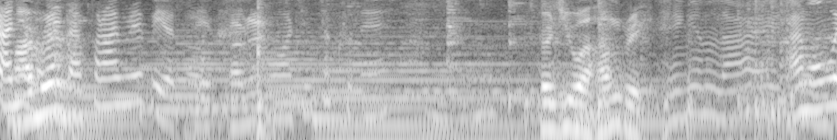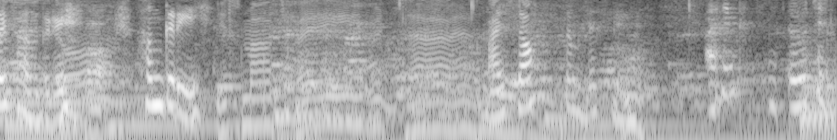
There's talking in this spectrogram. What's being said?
아니었다. Prime rib이었지. Prime rib? 와, 진짜 크네. Heard you were hungry. I'm always hungry. hungry. 맛있어? I think it would just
